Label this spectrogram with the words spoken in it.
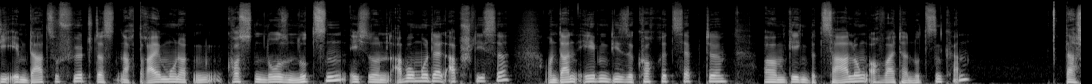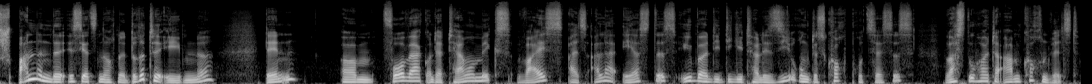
die eben dazu führt, dass nach drei Monaten kostenlosen Nutzen ich so ein Abo-Modell abschließe und dann eben diese Kochrezepte ähm, gegen Bezahlung auch weiter nutzen kann. Das Spannende ist jetzt noch eine dritte Ebene, denn ähm, Vorwerk und der Thermomix weiß als allererstes über die Digitalisierung des Kochprozesses, was du heute Abend kochen willst.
